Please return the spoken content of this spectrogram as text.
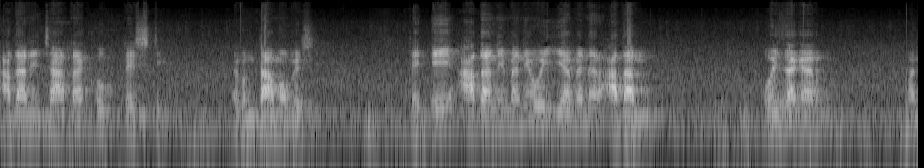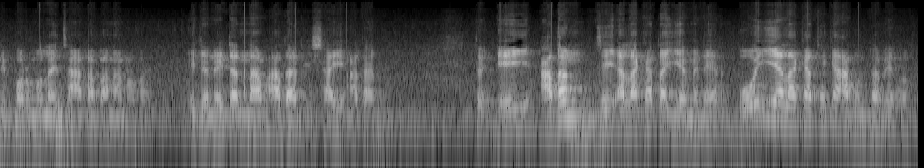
আদানি চাটা খুব টেস্টি এবং দামও বেশি। তো এই আদানি মানে ওই ইয়েমেনের আদান। ওই জায়গার মানে ফর্মুলায় চাটা বানানো হয়। এই জন্য এটার নাম আদানি সাই আদানি। তো এই আদান যে এলাকাটা ইয়েমেনের, ওই এলাকা থেকে আগুনটা বের হবে।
